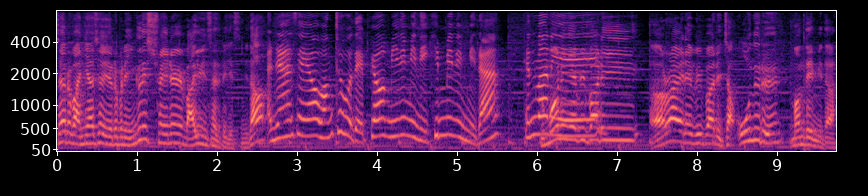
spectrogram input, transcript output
자 여러분 안녕하세요. 여러분의 잉글리시 트레이너 마유 인사드리겠습니다. 안녕하세요. 왕초보 대표 미니미니 김민희입니다. Good Good morning morning. everybody. Alright everybody. 자 오늘은 먼데이입니다.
